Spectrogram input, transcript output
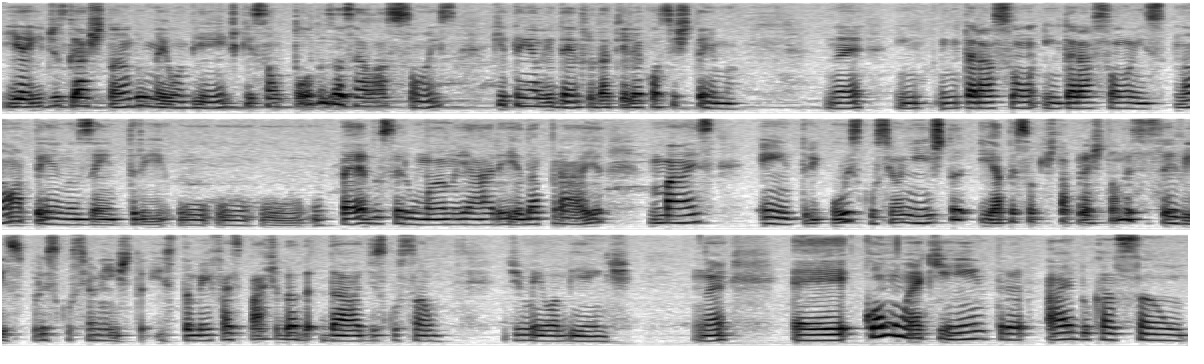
e aí desgastando o meio ambiente, que são todas as relações que tem ali dentro daquele ecossistema. Né? Interações não apenas entre o, o, o, o pé do ser humano e a areia da praia, mas entre o excursionista e a pessoa que está prestando esse serviço para o excursionista. Isso também faz parte da, da discussão de meio ambiente, né? É, como é que entra a educação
